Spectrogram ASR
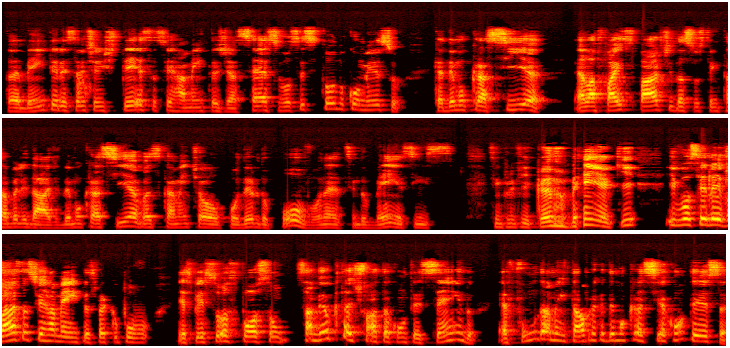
Então é bem interessante a gente ter essas ferramentas de acesso. Você citou no começo que a democracia ela faz parte da sustentabilidade. Democracia, basicamente, é o poder do povo, né? Sendo bem, assim, simplificando bem aqui, e você levar essas ferramentas para que o povo e as pessoas possam saber o que está de fato acontecendo é fundamental para que a democracia aconteça.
